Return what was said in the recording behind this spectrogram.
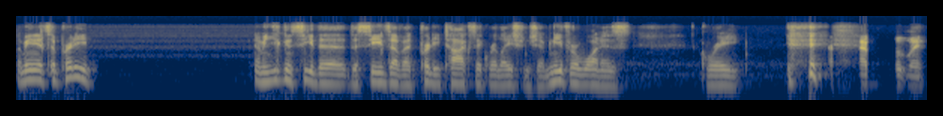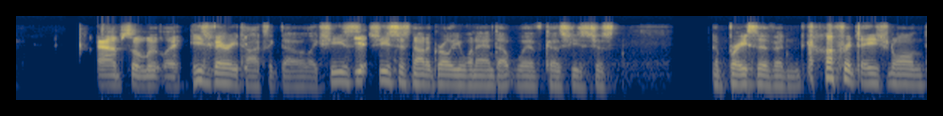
I mean, it's a pretty. I mean, you can see the the seeds of a pretty toxic relationship. Neither one is great. Absolutely, absolutely. He's very toxic though. Like she's Yeah. she's just not a girl you want to end up with because she's just abrasive and confrontational, and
